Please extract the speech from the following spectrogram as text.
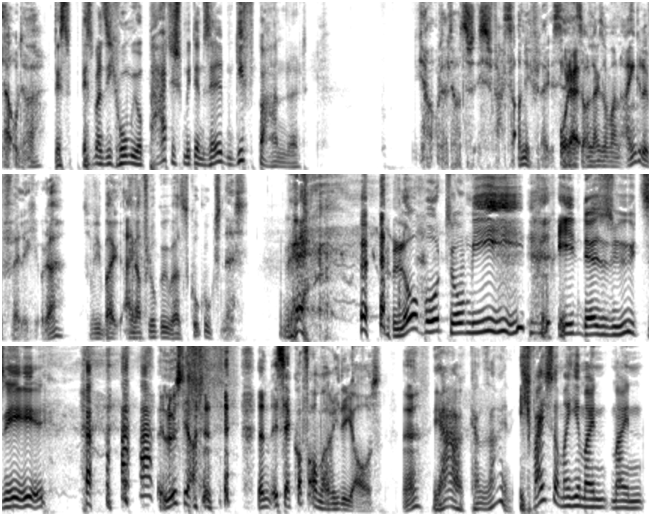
Ja, oder? Dass, dass man sich homöopathisch mit demselben Gift behandelt. Ja, oder das, ich weiß auch nicht, vielleicht ist ja jetzt auch langsam mal ein Eingriff fällig, oder? So wie bei einer Flug übers Kuckucksnest. Lobotomie in der Südsee. Der löst ja an, dann ist der Kopf auch mal richtig aus. Ne? Ja, kann sein. Ich weiß doch mal hier, mein, mein,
